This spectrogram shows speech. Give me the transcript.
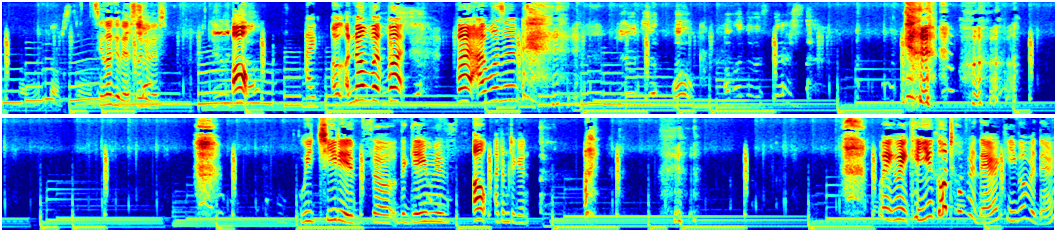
My windows still See, look at this. Look at this. Oh! I oh no, but but but I wasn't. Whoa! I'm under the stairs. we cheated, so the game is. Oh, I jumped again. wait, wait. Can you go to over there? Can you go over there?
